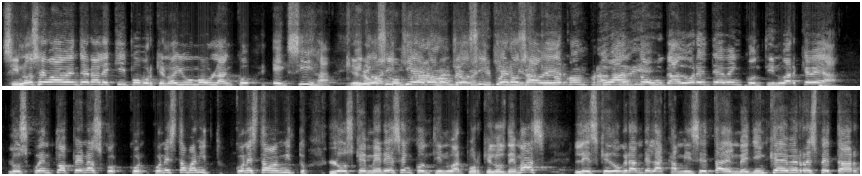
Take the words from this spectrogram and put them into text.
Si no se va a vender al equipo porque no hay humo blanco, exija. ¿Quién Y yo sí comprar, quiero, yo sí quiero no saber cuántos nadie. jugadores deben continuar que vea. Los cuento apenas con, esta manito, con esta manito. Los que merecen continuar, porque los demás les quedó grande la camiseta del Medellín que deben respetar,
